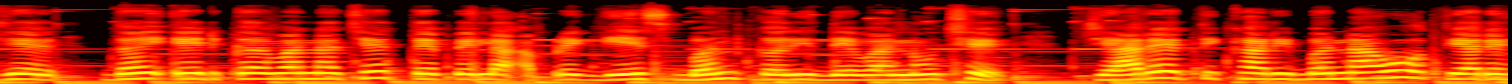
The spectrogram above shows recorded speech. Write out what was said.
જે દહીં એડ કરવાના છે તે પહેલાં આપણે ગેસ બંધ કરી દેવાનો છે. જ્યારે તિખારી બનાવો, ત્યારે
